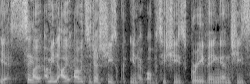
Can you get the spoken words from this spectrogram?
Yes. So, I, I mean, I, I, would suggest she's, you know, obviously she's grieving and she's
